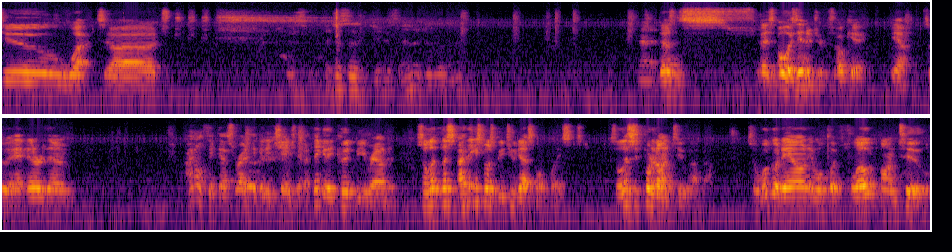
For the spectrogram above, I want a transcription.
to what? Uh, it just says Jesus integers, doesn't it? Doesn't as oh as integers. Okay, yeah. So enter them. I don't think that's right. I think I need to change that. I think they could be rounded. So let, let's. I think it's supposed to be two decimal places. So let's just put it on two. How about? So we'll go down and we'll put float on two,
